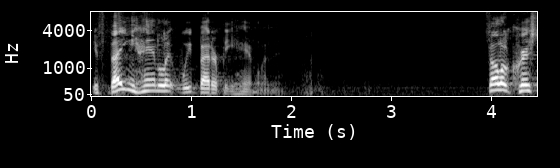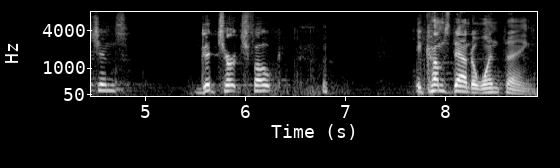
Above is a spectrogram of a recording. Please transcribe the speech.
If they can handle it, we better be handling it. Fellow Christians, good church folk, it comes down to one thing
